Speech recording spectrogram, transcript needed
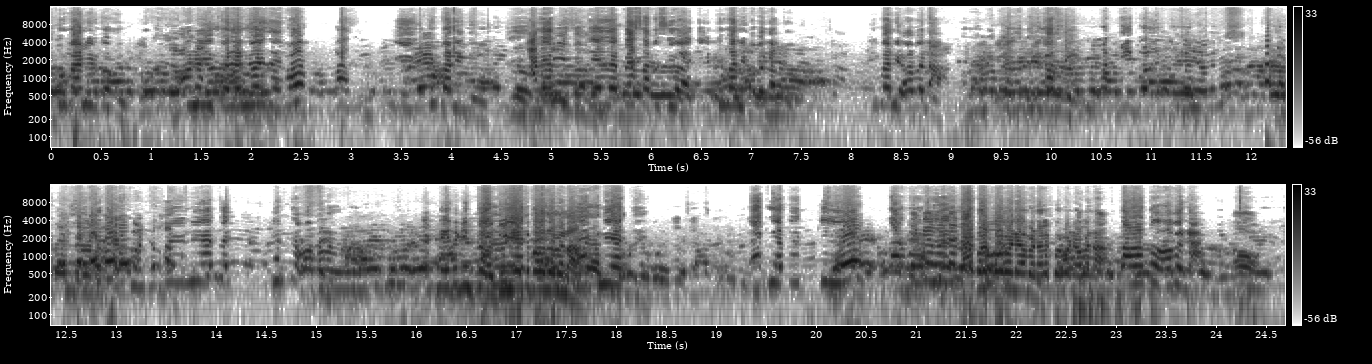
কুরবানির করব অনেক করে নয় যাইব কুরবানি করব আরে পেশা বেশি হয় কুরবানি হবে না কুরবানি হবে না। কি করলে কুরবানি হবে না? কিনতে হবে না। এক নিয়েতে কিন্তু দুই নিয়েতে করা যাবে না। এক নিয়েতে। এক নিয়েতে কিনলে কোরবানি হবে নাহলে কোরবানি হবে না তারা তো হবে না এনে আমরা যদি আপনি দেখ দেখ দেখ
